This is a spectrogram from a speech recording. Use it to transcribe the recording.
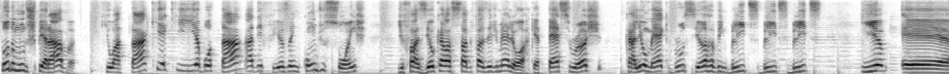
Todo mundo esperava que o ataque é que ia botar a defesa em condições de fazer o que ela sabe fazer de melhor, que é pass rush, Khalil Mack, Bruce Irving, blitz, blitz, blitz e é,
